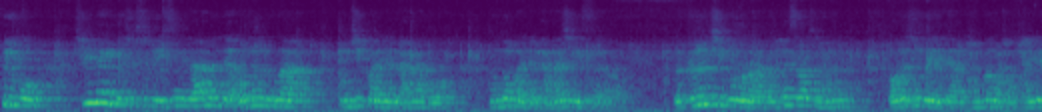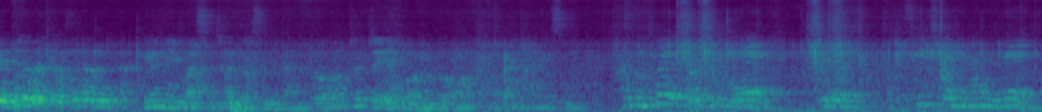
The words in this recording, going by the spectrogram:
그리고 실명이 되실 수도 있습니다 하는데 어느 누가 음식 관리를 안 하고 운동 관리를 안 하시겠어요. 그런 식으로라도 해서 저는 어르신들에 대한 건강을 좀 관리할 필요가 있다고 생각합니다. 의원님 말씀 잘 들었습니다. 앞으로 철저히 한번 더 하겠습니다. 보건소에서 이렇게 예, 설치를 해놨는데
